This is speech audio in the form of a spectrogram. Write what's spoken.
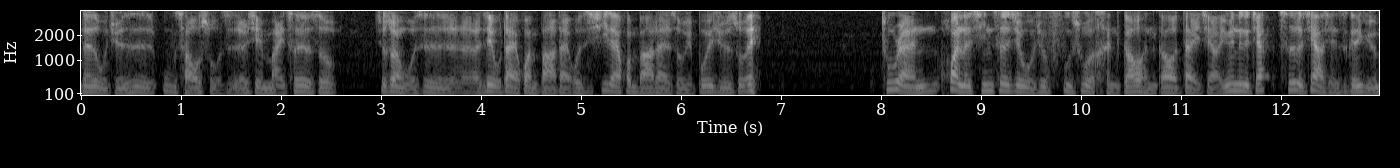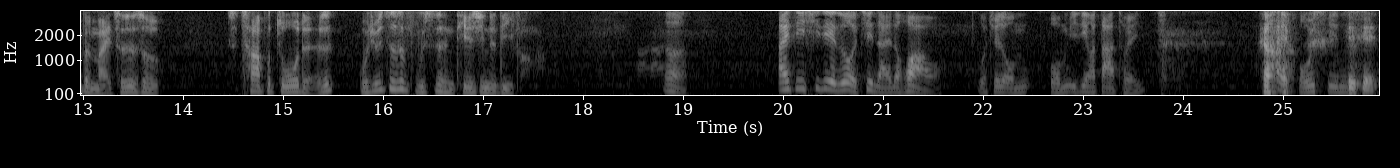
但是我觉得是物超所值。而且买车的时候，就算我是呃六代换八代，或者七代换八代的时候，也不会觉得说，哎。突然换了新车，结果我就付出了很高很高的代价，因为那个价车的价钱是跟原本买车的时候是差不多的。我觉得这是福斯很贴心的地方。嗯，ID 系列如果进来的话哦，我觉得我们我们一定要大推，太佛心了。谢谢。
